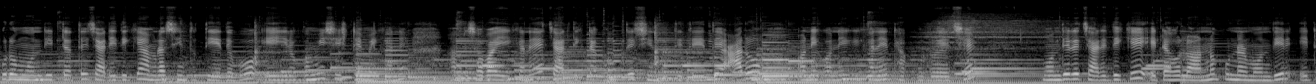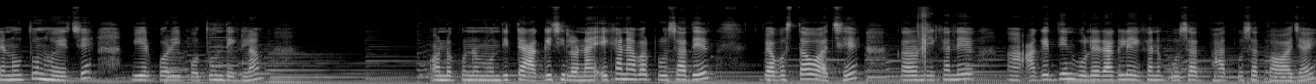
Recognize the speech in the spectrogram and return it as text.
পুরো মন্দিরটাতে চারিদিকে আমরা সিঁদুর দিয়ে দেব। এই রকমই সিস্টেম এখানে। আমরা সবাই এখানে চারদিকটা ঘুরতে সিঁদুর দিতে দিতে আরও অনেক অনেক এখানে ঠাকুর রয়েছে। মন্দিরের চারিদিকে এটা হলো অন্নপূর্ণার মন্দির। এটা নতুন হয়েছে। বিয়ের পরেই প্রথম দেখলাম। অন্নপূর্ণার মন্দিরটা আগে ছিল না। এখানে আবার প্রসাদের ব্যবস্থাও আছে। কারণ এখানে আগের দিন বলে রাখলে এখানে প্রসাদ, ভাত প্রসাদ পাওয়া যায়।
